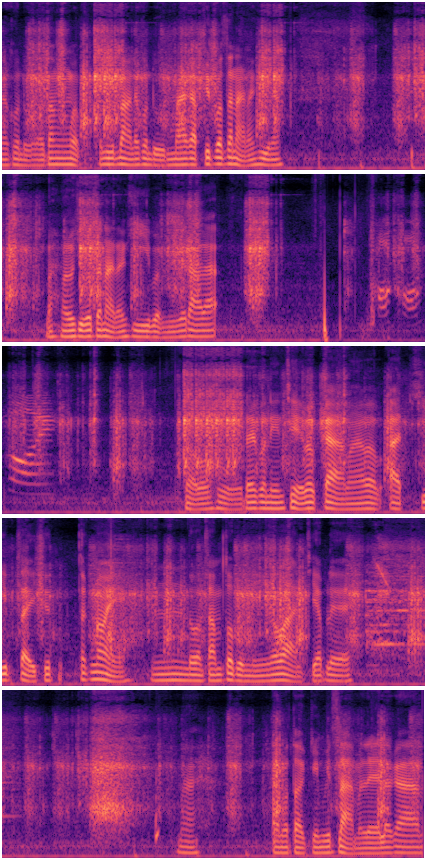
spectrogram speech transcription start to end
นะคนดูเราต้องแบบอันนี้บ้างแล้วคนดูมากับชุดวัฒนาทั้งทีนะมามาดูชุดวัฒนาทั้งทีแบบนี้ไม่ได้ละขอของหน่อยแต่ว่าโอ้โหได้คอนเทนต์เฉยแบบกล้ามาแบบอัดคลิปใส่ชุดสักหน่อยอืมโดนซ้ำศพแบบนี้ก็หวานเจี๊ยบเลย มาเรามาต่อเกมวิสามาเลยแล้วกัน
